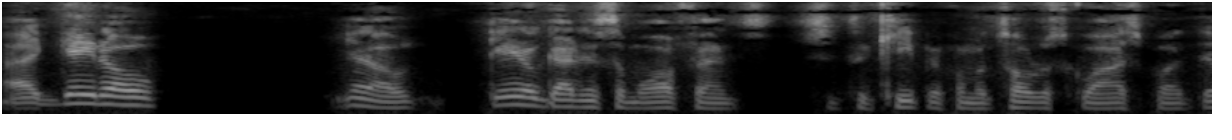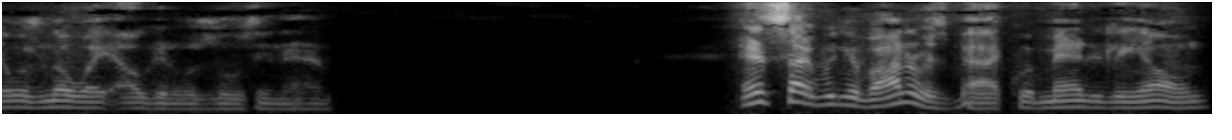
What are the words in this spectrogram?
Uh, Gedo, you know, Gato got in some offense to, to keep it from a total squash, but there was no way Elgin was losing to him. Inside Ring of Honor is back with Mandy Leon.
